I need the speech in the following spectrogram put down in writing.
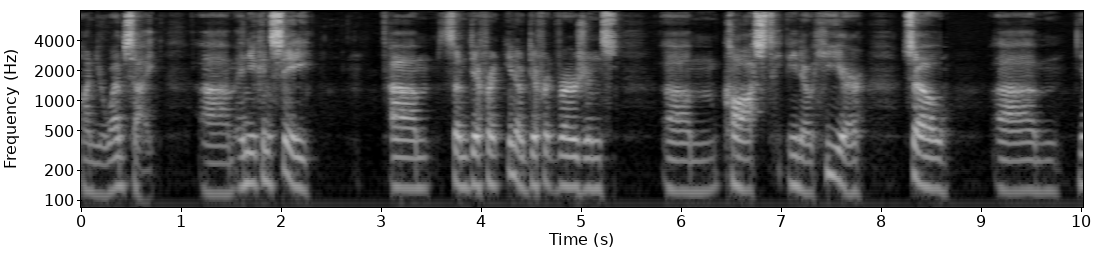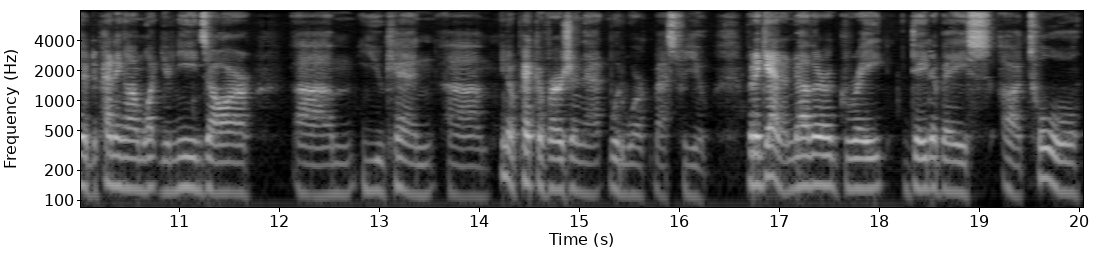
on your website. Um, and you can see um, some different you know different versions um, cost you know here. So um, you know depending on what your needs are, um, you can um, you know pick a version that would work best for you. But again, another great database uh, tool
